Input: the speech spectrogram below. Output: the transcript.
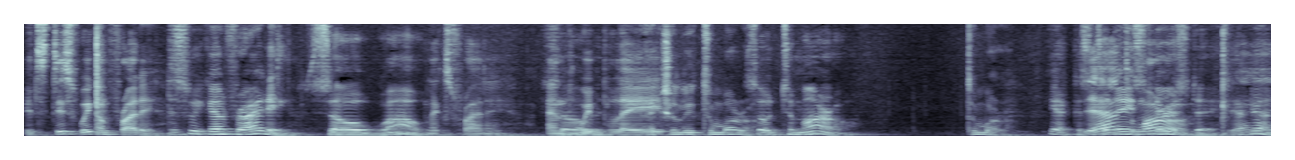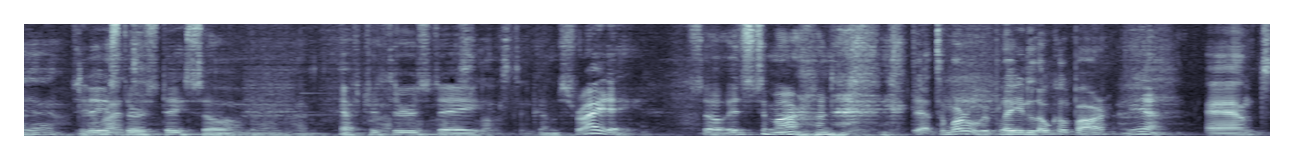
It's this week on Friday. this week on Friday. So wow. Next Friday, and So we play. Actually, tomorrow. So tomorrow. tomorrow. Yeah, because Yeah, today's tomorrow. Thursday. Yeah, yeah, yeah. You're Today's right. Thursday. So Oh, man, after I- I Thursday comes Friday. So it's tomorrow night. Yeah, tomorrow we play in local bar, yeah. and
